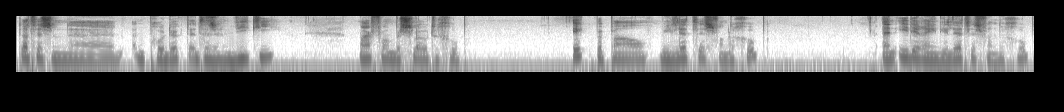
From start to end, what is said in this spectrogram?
dat is een, uh, een product, het is een wiki, maar voor een besloten groep. Ik bepaal wie lid is van de groep. En iedereen die lid is van de groep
